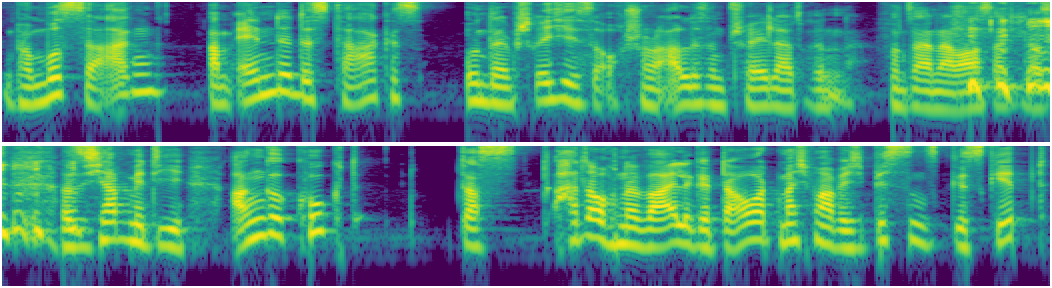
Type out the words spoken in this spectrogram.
Man muss sagen, am Ende des Tages unterm Strich ist auch schon alles im Trailer drin von seiner Masterclass. also ich habe mir die angeguckt, das hat auch eine Weile gedauert. Manchmal habe ich ein bisschen geskippt,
